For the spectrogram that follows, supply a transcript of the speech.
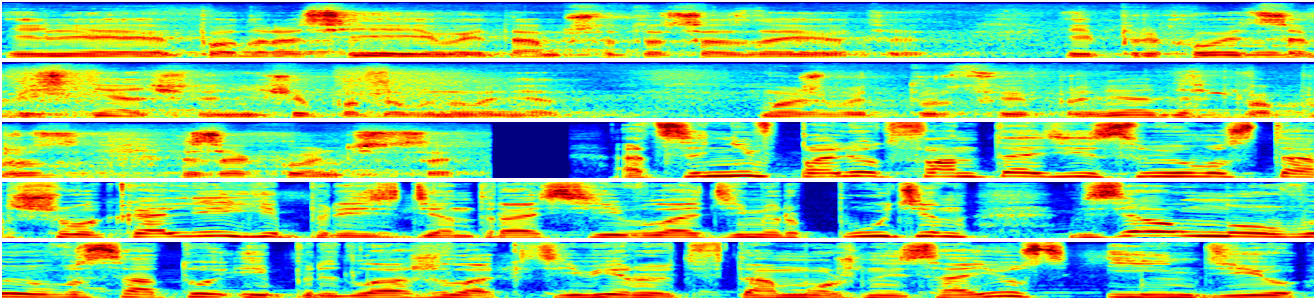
или под Россией вы там что-то создаете? И приходится объяснять, что ничего подобного нет. Может быть, Турцию принять, вопрос закончится. Оценив полет фантазии своего старшего коллеги, президент России Владимир Путин взял новую высоту и предложил активировать в таможенный союз Индию,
